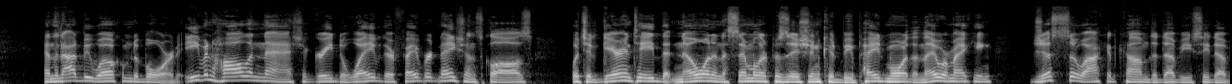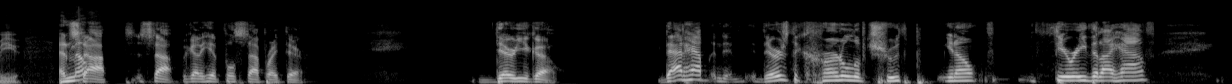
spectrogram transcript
and that I'd be welcomed aboard. Even Hall and Nash agreed to waive their favored nations clause, which had guaranteed that no one in a similar position could be paid more than they were making, just so I could come to WCW. And Mel- stop, stop. We got to hit full stop right there there you go. That happened. There's the kernel of truth, you know, theory that I have.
